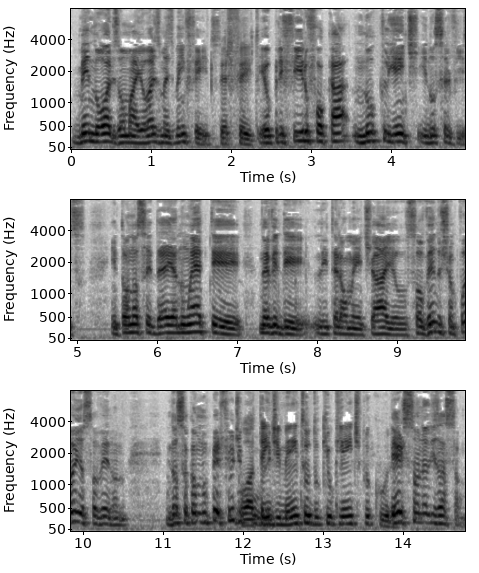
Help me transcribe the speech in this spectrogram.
menores ou maiores, mas bem feitos. Perfeito. Eu prefiro focar no cliente e no serviço. Então, nossa ideia não é ter, não é vender literalmente, ah, eu só vendo champanhe, eu só vendo... Nós focamos no perfil de O público. atendimento do que o cliente procura. Personalização.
